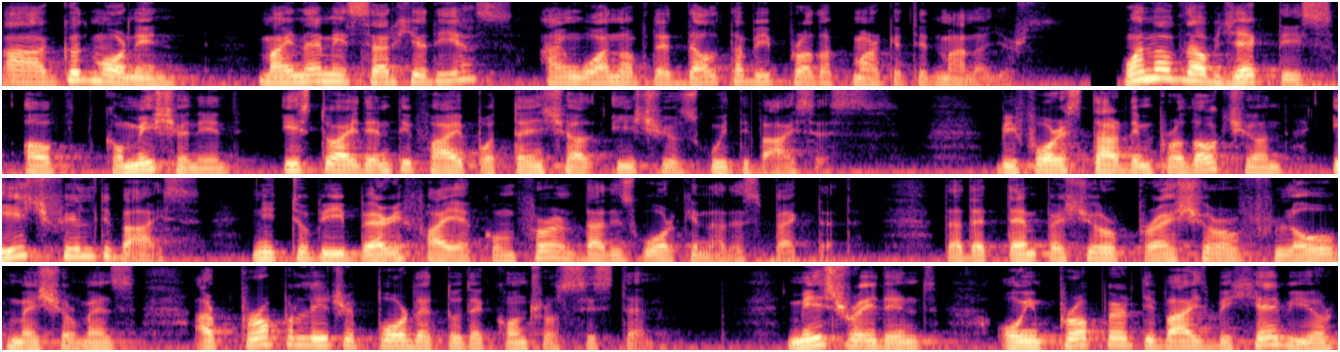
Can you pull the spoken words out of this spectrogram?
Uh, good morning. My name is Sergio Diaz. I'm one of the Delta DeltaV product marketing managers. One of the objectives of commissioning is to identify potential issues with devices. Before starting production, each field device needs to be verified and confirmed that it's working as expected, that the temperature, pressure, flow measurements are properly reported to the control system. Misreadings or improper device behavior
